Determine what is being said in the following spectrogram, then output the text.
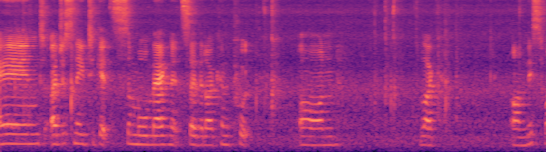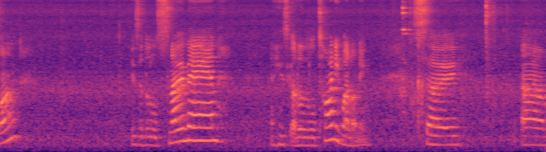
and I just need to get some more magnets so that I can put on like on this one. Is a little snowman and he's got a little tiny one on him. So um,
